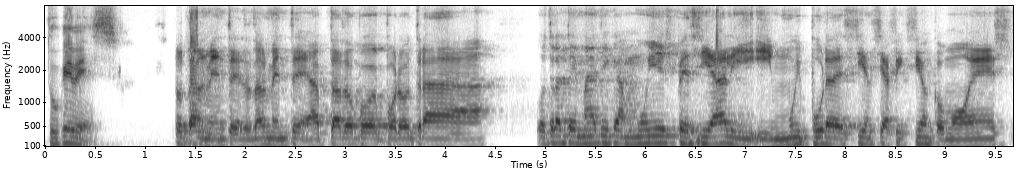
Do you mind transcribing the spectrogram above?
¿Tú qué ves? Totalmente, totalmente. Aptado por, por otra, otra temática muy especial y, y, muy pura de ciencia ficción, como es,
